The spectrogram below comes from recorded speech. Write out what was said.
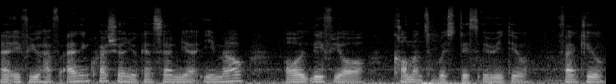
And if you have any question, you can send me an email or leave your comments with this video. Thank you.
